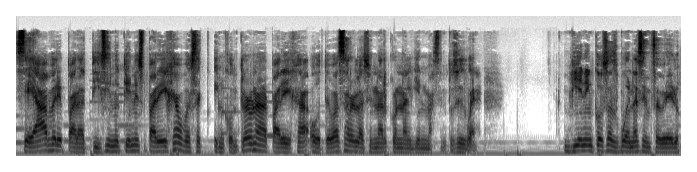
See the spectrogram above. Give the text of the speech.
se abre para ti. Si no tienes pareja, vas a encontrar una pareja o te vas a relacionar con alguien más. Entonces, bueno, Vienen cosas buenas en febrero,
